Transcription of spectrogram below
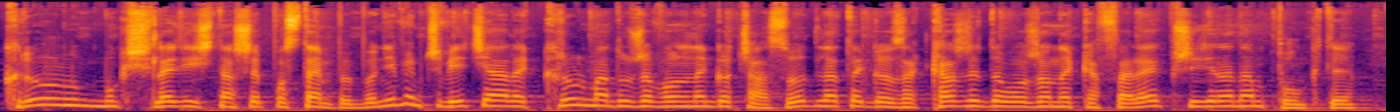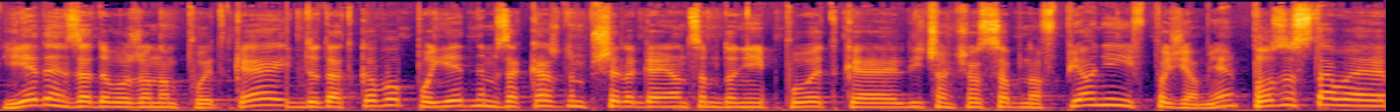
król mógł śledzić nasze postępy, bo nie wiem, czy wiecie, ale król ma dużo wolnego czasu, dlatego za każdy dołożony kafelek przydziela nam punkty. Jeden za dołożoną płytkę i dodatkowo po jednym za każdą przylegającą do niej płytkę, licząc osobno w pionie i w poziomie. Pozostałe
